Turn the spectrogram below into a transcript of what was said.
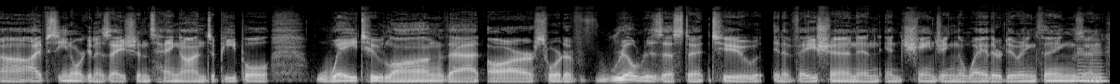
Uh, I've seen organizations hang on to people way too long that are sort of real resistant to innovation and, and changing the way they're doing things and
